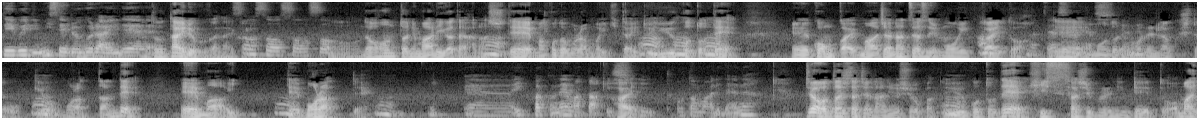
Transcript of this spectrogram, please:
DVD 見せるぐらいあで、と体力がないから。そうそうそうそう、うん、だから本当にまあありがたい話で、まあ、子供らも行きたいということで、えー今回、まあ、じゃあ夏休みもう一回と、で妹にも連絡して OK をもらったんで、えーまあ行ってもらって、うん、うん。いえー一泊ねまた一緒はい。にお泊まりでね、じゃあ私たちは何をしようかということで、久しぶりにデートまあ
